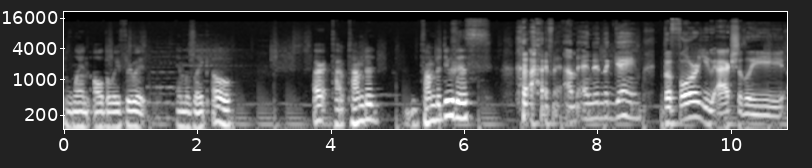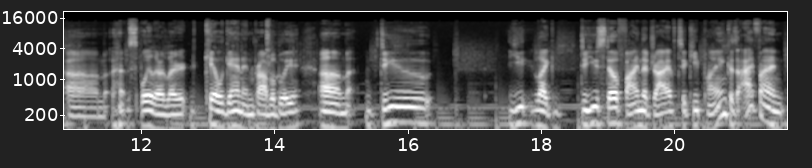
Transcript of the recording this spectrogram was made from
went all the way through it and was like, "Oh, all right, time time to time to do this." I'm, I'm ending the game. Before you actually, um, spoiler alert, kill Ganon probably, um, do you, you, like, do you still find the drive to keep playing? Because I find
